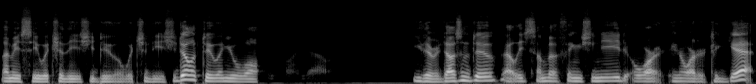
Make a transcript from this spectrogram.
Let me see which of these you do and which of these you don't do, and you will often find out. Either it doesn't do at least some of the things you need, or in order to get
